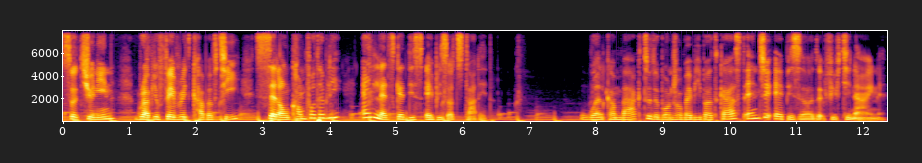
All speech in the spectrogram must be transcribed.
So, tune in, grab your favorite cup of tea, settle comfortably, and let's get this episode started. Welcome back to the Bonjour Baby podcast and to episode 59.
